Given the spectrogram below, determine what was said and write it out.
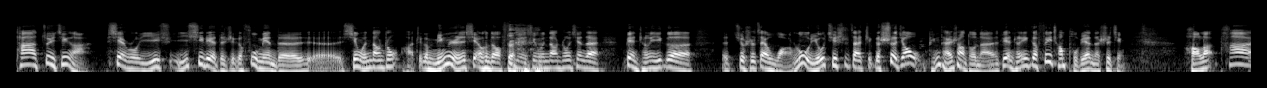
他最近啊。陷入一一系列的这个负面的呃新闻当中啊，这个名人陷入到负面新闻当中，现在变成一个呃，就是在网络，尤其是在这个社交平台上头呢，变成一个非常普遍的事情。好了，他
